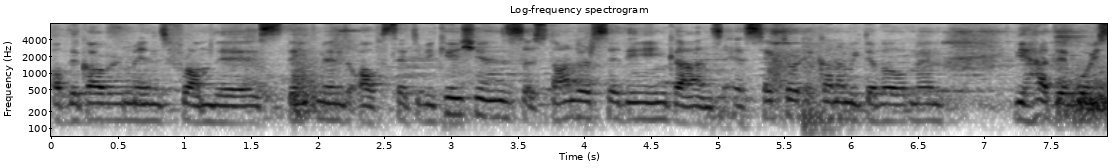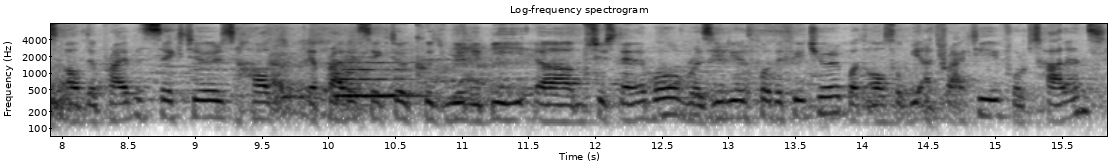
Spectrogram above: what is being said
of the government from the statement of certifications, standard setting, and sector economic development we had the voice of the private sectors, how the private sector could really be um, sustainable, resilient for the future, but also be attractive for talents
